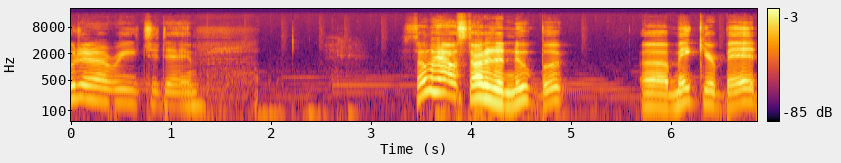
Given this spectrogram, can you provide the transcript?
What did I read today? Somehow started a new book, uh, Make Your Bed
